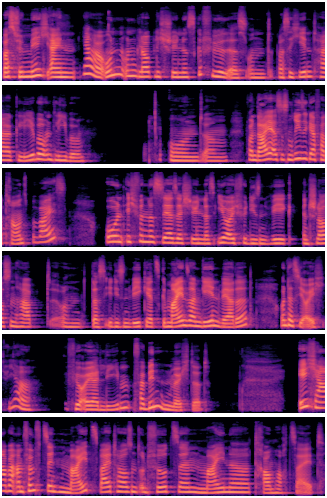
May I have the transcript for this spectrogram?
was für mich ein ja un unglaublich schönes Gefühl ist und was ich jeden Tag lebe und liebe. Und ähm, von daher ist es ein riesiger Vertrauensbeweis. Und ich finde es sehr, sehr schön, dass ihr euch für diesen Weg entschlossen habt und dass ihr diesen Weg jetzt gemeinsam gehen werdet und dass ihr euch, ja, für euer Leben verbinden möchtet. Ich habe am 15. Mai 2014 meine Traumhochzeit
